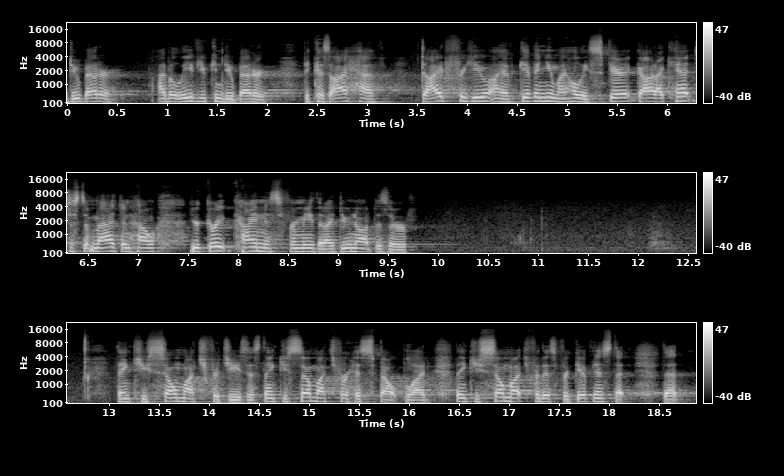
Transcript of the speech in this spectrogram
Do better. I believe you can do better because I have died for you. I have given you my Holy Spirit. God, I can't just imagine how your great kindness for me that I do not deserve. Thank you so much for Jesus. Thank you so much for his spelt blood. Thank you so much for this forgiveness that, that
